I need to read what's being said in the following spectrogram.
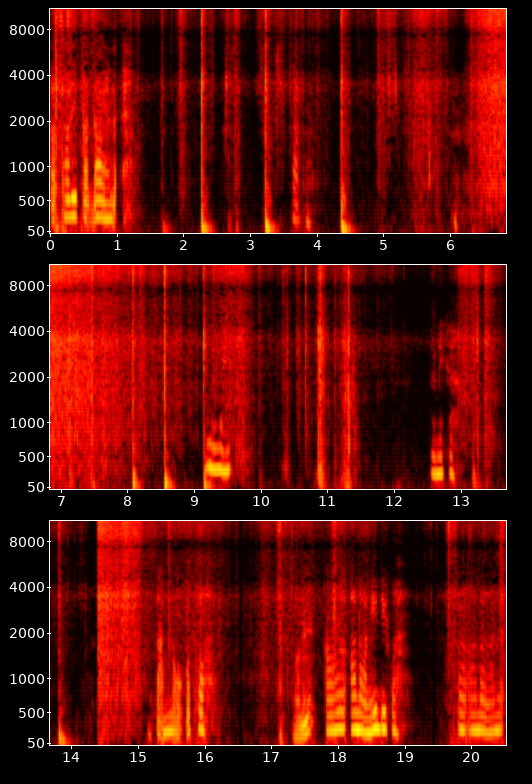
ตัดเท่าที่ตัดได้แหละอุ้ยดูนี่ค่ะ สามหน่อก็พอตอนนี้ เอา เอาหน่อนี้ดีกว่าเอาเอาหน่อนั้นแหละ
